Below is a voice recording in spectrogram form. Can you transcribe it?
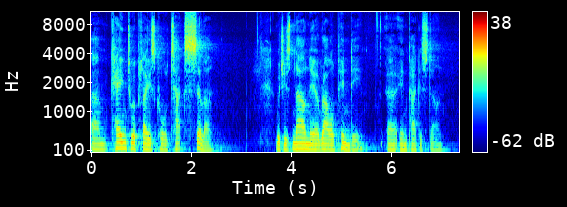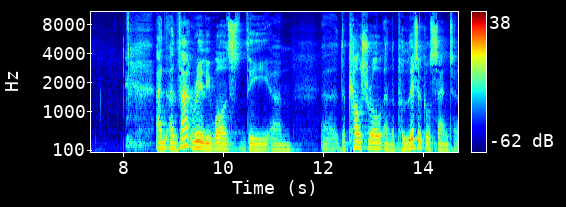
um, came to a place called Taxila, which is now near Rawalpindi uh, in Pakistan. And, and that really was the, um, uh, the cultural and the political center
